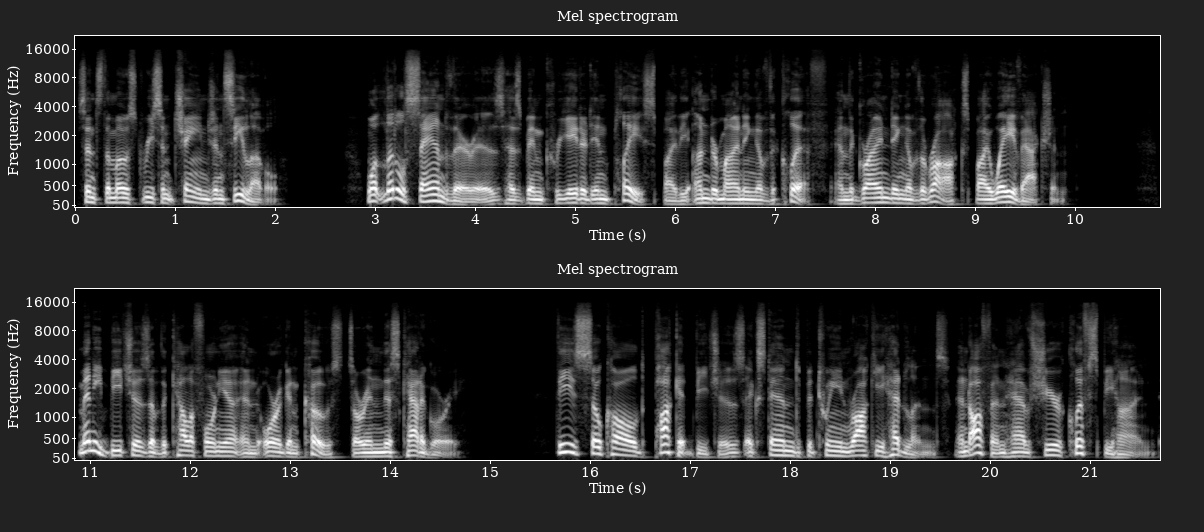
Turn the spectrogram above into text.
since the most recent change in sea level. What little sand there is has been created in place by the undermining of the cliff and the grinding of the rocks by wave action. Many beaches of the California and Oregon coasts are in this category. These so-called pocket beaches extend between rocky headlands and often have sheer cliffs behind.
